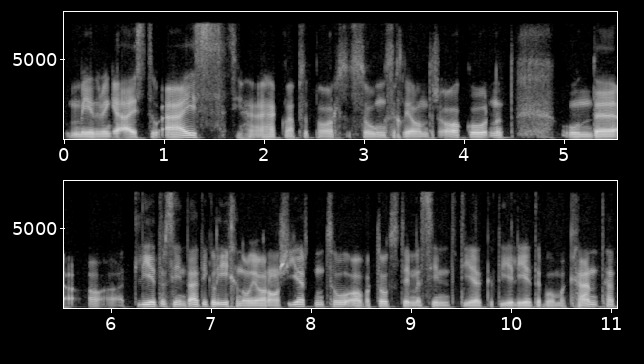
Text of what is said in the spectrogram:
mehr oder weniger eins zu eins. Sie hat, glaube ich, ein paar Songs ein bisschen anders angeordnet. Und äh, die Lieder sind auch die gleichen, neu arrangiert und so, aber trotzdem sind die, die Lieder, die man kennt hat.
